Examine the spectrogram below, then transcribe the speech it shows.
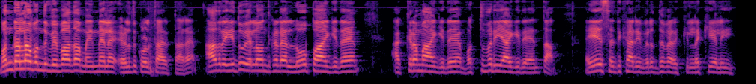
ಒಂದಲ್ಲ ಒಂದು ವಿವಾದ ಮೈ ಮೇಲೆ ಎಳೆದುಕೊಳ್ತಾ ಇರ್ತಾರೆ. ಆದರೆ ಇದು ಎಲ್ಲೋ ಒಂದು ಕಡೆ ಲೋಪ ಆಗಿದೆ, ಅಕ್ರಮ ಆಗಿದೆ, ಒತ್ತುವರಿಯಾಗಿದೆ ಅಂತ ಐ ಎ ಎಸ್ ಅಧಿಕಾರಿ ವಿರುದ್ಧವೇ ಲಕ್ಕಿ- ಲಕ್ಕಿಯಲ್ಲಿ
